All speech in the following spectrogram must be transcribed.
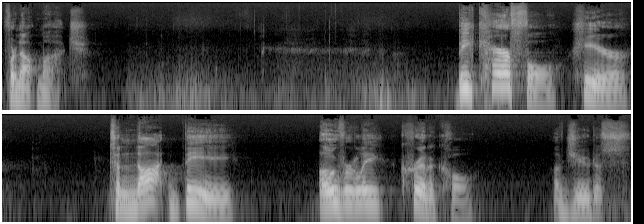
For not much. Be careful here to not be overly critical of Judas?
